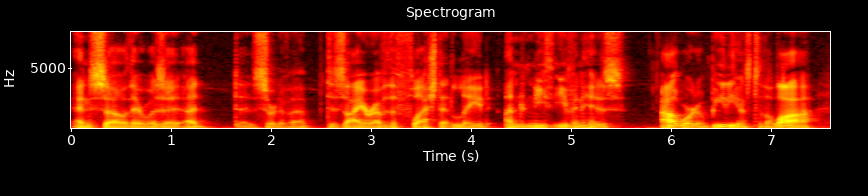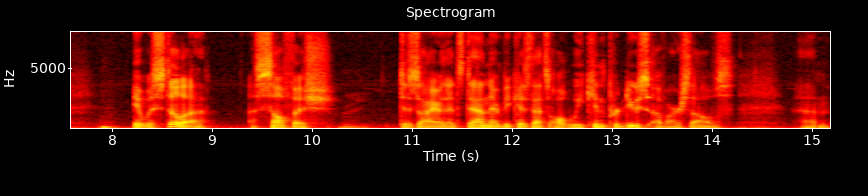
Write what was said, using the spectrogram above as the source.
And so there was a, a, a sort of a desire of the flesh that laid underneath even his outward obedience to the law it was still a, a selfish right. desire that's down there because that's all we can produce of ourselves. Um,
